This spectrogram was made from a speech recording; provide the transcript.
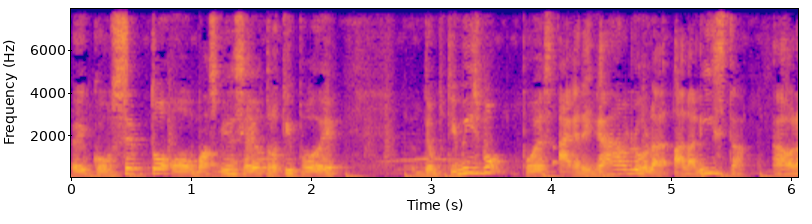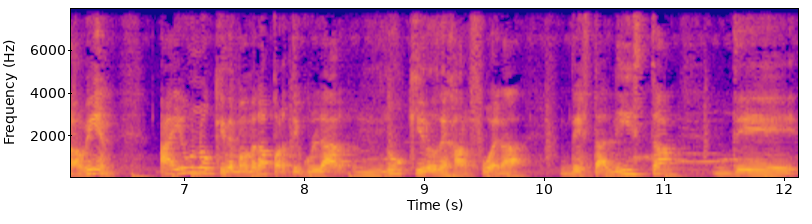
eh, concepto, o más bien si hay otro tipo de, de optimismo, puedes agregarlo a la lista. Ahora bien, hay uno que de manera particular no quiero dejar fuera de esta lista de,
